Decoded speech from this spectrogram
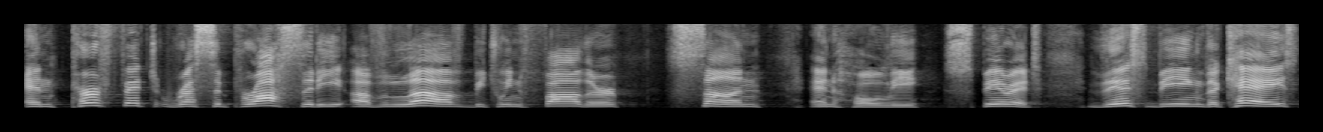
and perfect reciprocity of love between Father, Son, and Holy Spirit. This being the case,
